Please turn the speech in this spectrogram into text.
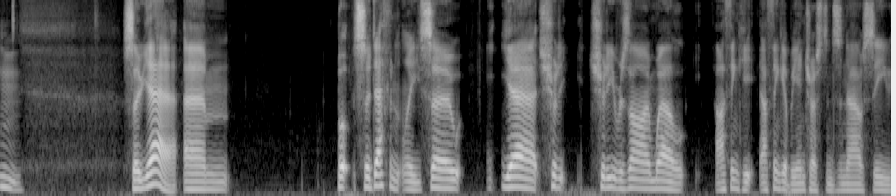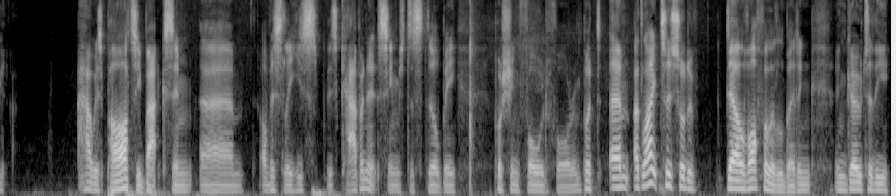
Mm. So yeah, um, but so definitely, so yeah, should he, should he resign? Well, I think he, I think it'd be interesting to now see how his party backs him. Um, obviously, his his cabinet seems to still be pushing forward for him. But um, I'd like to sort of delve off a little bit and, and go to the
